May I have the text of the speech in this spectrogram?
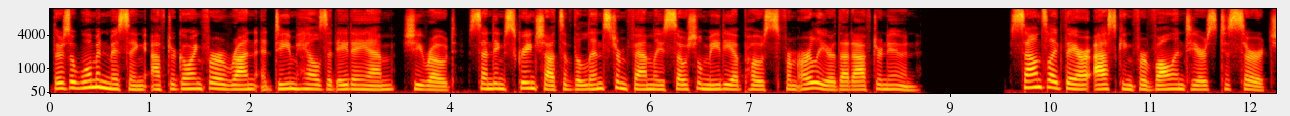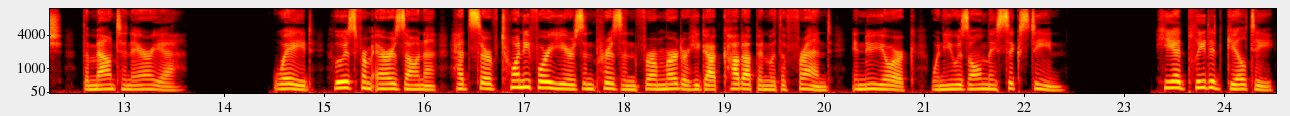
There's a woman missing after going for a run at Deem Hills at 8 a.m., she wrote, sending screenshots of the Lindstrom family's social media posts from earlier that afternoon. Sounds like they are asking for volunteers to search the mountain area. Wade, who is from Arizona, had served 24 years in prison for a murder he got caught up in with a friend in New York when he was only 16. He had pleaded guilty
